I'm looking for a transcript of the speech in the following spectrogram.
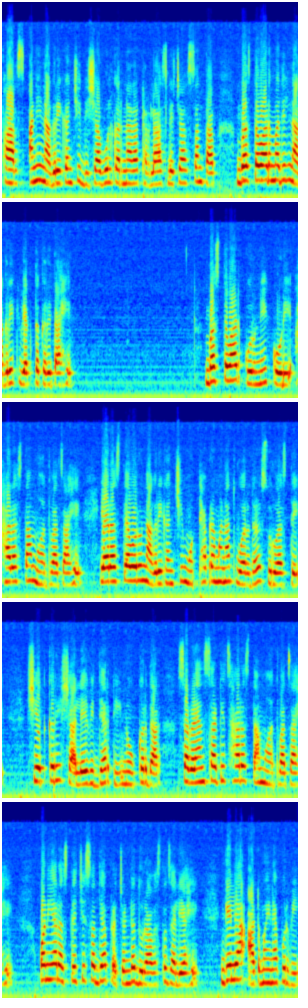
फार्स आणि नागरिकांची दिशाभूल करणारा ठरला असल्याचा संताप बस्तवाडमधील नागरिक व्यक्त करीत आहेत. बस्तवाड कुर्णे कोडी हा रस्ता महत्त्वाचा आहे. या रस्त्यावरून नागरिकांची मोठ्या प्रमाणात वर्दळ सुरू असते. शेतकरी शालेय विद्यार्थी नोकरदार सगळ्यांसाठीच हा रस्ता महत्त्वाचा आहे. पण या रस्त्याची सध्या प्रचंड दुरावस्था झाली आहे. गेल्या आठ महिन्यापूर्वी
